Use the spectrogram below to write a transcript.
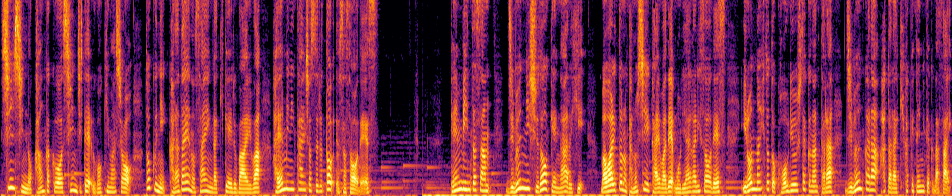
心身の感覚を信じて動きましょう。特に体へのサインが来ている場合は、早めに対処すると良さそうです。天秤座さん、自分に主導権がある日、周りとの楽しい会話で盛り上がりそうです。いろんな人と交流したくなったら自分から働きかけてみてください。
